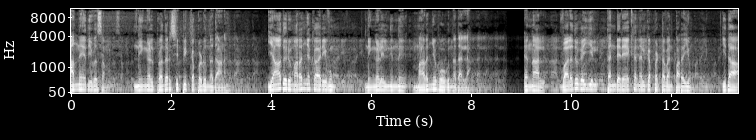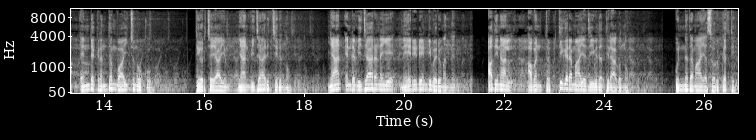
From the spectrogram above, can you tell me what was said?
അന്നേ ദിവസം നിങ്ങൾ പ്രദർശിപ്പിക്കപ്പെടുന്നതാണ്. യാതൊരു മറഞ്ഞ കാര്യവും നിങ്ങളിൽ നിന്ന് മറഞ്ഞു പോകുന്നതല്ല. എന്നാൽ വലതുകൈയിൽ തന്റെ രേഖ നൽകപ്പെട്ടവൻ പറയും ഇതാ എന്റെ ഗ്രന്ഥം വായിച്ചു നോക്കൂ. തീർച്ചയായും ഞാൻ വിചാരിച്ചിരുന്നു. ഞാൻ എന്റെ വിചാരണയെ നേരിടേണ്ടി വരുമെന്ന്. അതിനാൽ അവൻ തൃപ്തികരമായ ജീവിതത്തിലാകുന്നു. ഉന്നതമായ സ്വർഗത്തിൽ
